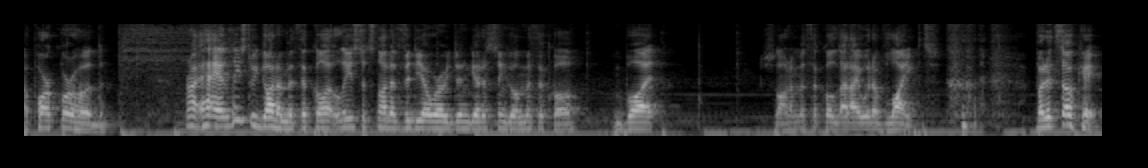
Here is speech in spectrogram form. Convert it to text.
A parkour hood. Right, hey, at least we got a mythical. At least it's not a video where we didn't get a single mythical. But... It's not a mythical that I would have liked. but it's okay.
